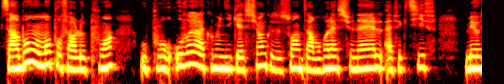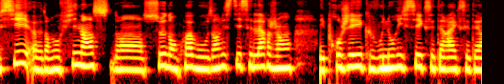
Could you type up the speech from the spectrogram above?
C'est un bon moment pour faire le point ou pour ouvrir la communication, que ce soit en termes relationnels, affectifs, mais aussi euh, dans vos finances, dans ce dans quoi vous investissez de l'argent, les projets que vous nourrissez, etc., etc.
